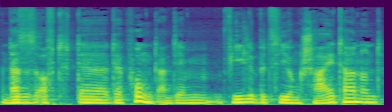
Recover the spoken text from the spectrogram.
Und das ist oft der, der Punkt, an dem viele Beziehungen scheitern und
